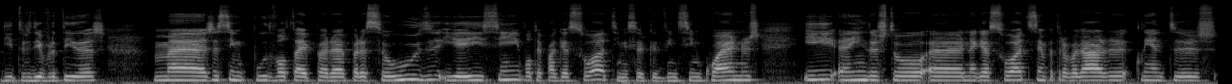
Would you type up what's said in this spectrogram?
ditas divertidas, mas assim que pude voltei para, para a saúde e aí sim voltei para a Guess What, tinha cerca de 25 anos e ainda estou uh, na Guess What, sempre a trabalhar clientes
